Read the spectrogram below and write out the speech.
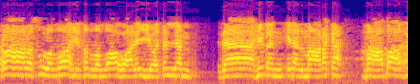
رأى رسول الله صلى الله عليه وسلم ذاهبا إلى المعركة مع بعض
